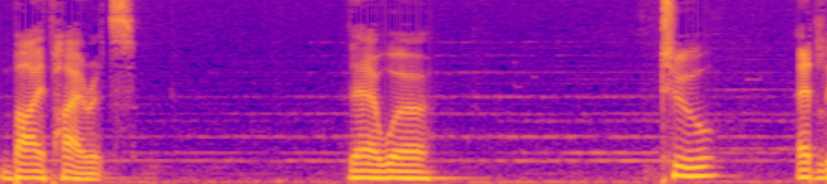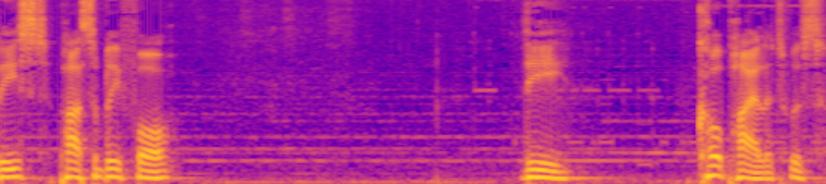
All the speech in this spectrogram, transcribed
by pirates. There were two, at least, possibly four. The co pilot was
